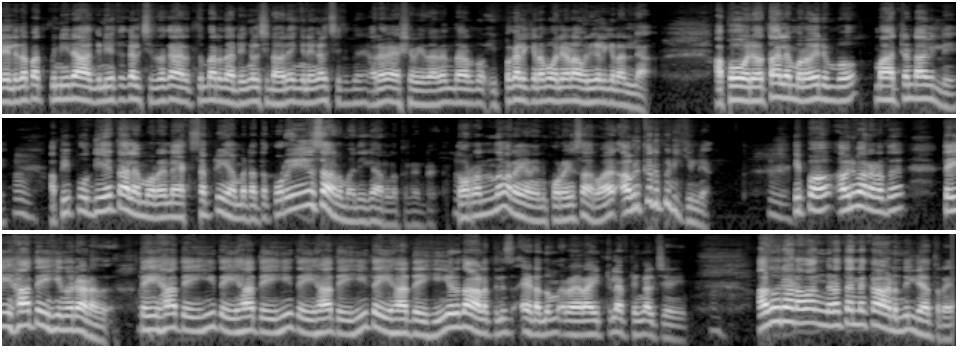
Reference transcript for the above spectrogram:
ലളിത പത്മിനി രാഗിണിയൊക്കെ കളിച്ചിരുന്ന കാലത്തും ഭരതനാട്യം കളിച്ചിട്ടുണ്ട്. അവരെങ്ങനെയാണ് കളിച്ചിരുന്നത് അവരെ വേഷവിധാനം എന്തായിരുന്നു? ഇപ്പൊ കളിക്കണ പോലെയാണ് അവർ കളിക്കണല്ല അപ്പോൾ ഓരോ തലമുറ വരുമ്പോ മാറ്റം ഉണ്ടാവില്ലേ? അപ്പൊ ഈ പുതിയ തലമുറനെ അക്സെപ്റ്റ് ചെയ്യാൻ പറ്റാത്ത കുറേ സാറുമാർ ഈ കേരളത്തിലുണ്ട്. തുറന്ന് പറയുകയാണെങ്കിൽ കുറേ സാറുമാർ അവർക്കത് പിടിക്കില്ല. ഇപ്പോ ഇപ്പോൾ അവർ പറയണത് തെയ്ഹ തെയ്ഹി എന്നൊരടവ് തെയ്ഹ തെയ്ഹി തെയ്ഹ തെയ്ഹി തെയ്ഹ തെയ്ഹി തെയ്ഹ തെയ്ഹി ഒരു താളത്തിൽ ഇടതും റൈറ്റും ലെഫ്റ്റും കളിച്ചു കഴിയും. അതൊരടവ് അങ്ങനെ തന്നെ കാണുന്നില്ല അത്രേ.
